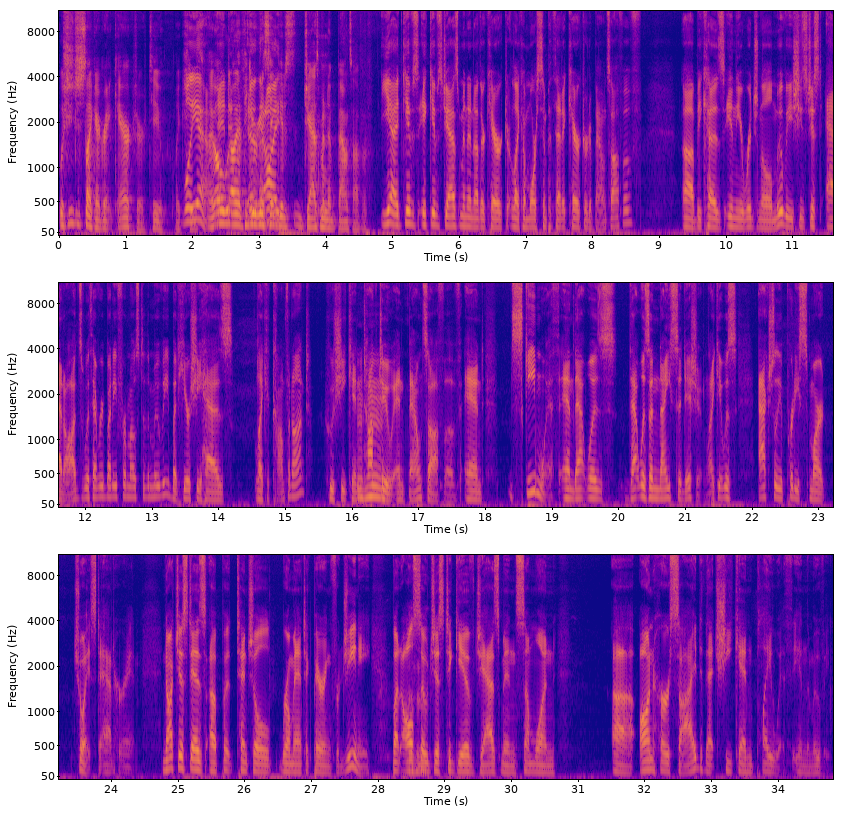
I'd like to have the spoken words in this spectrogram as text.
Well, she's just like a great character too. Like, Well, she's- yeah, like, oh, and- oh, I think you were gonna say I- it gives Jasmine a bounce off of. Yeah, it gives it gives Jasmine another character, like a more sympathetic character to bounce off of. Uh, because in the original movie, she's just at odds with everybody for most of the movie, but here she has like a confidant who she can talk to and bounce off of and scheme with, and that was that was a nice addition. Like it was actually a pretty smart choice to add her in, not just as a potential romantic pairing for Genie, but also just to give Jasmine someone uh, on her side that she can play with in the movie.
